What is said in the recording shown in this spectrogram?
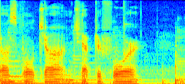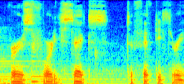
Gospel, John chapter 4, verse 46 to 53.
